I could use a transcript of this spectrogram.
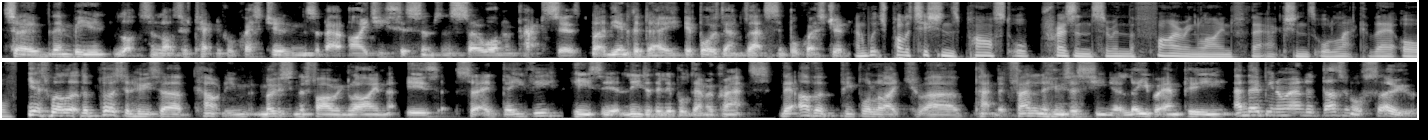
So there'll be lots and lots of technical questions about IT systems and so on and practices. But at the end of the day, it boils down to that simple question. And which politicians, past or present, are in the firing line for their actions? Or lack thereof? Yes, well, the person who's uh, currently most in the firing line is Sir Ed Davey. He's the leader of the Liberal Democrats. There are other people like uh, Pat McFadden, who's a senior Labour MP, and there have been around a dozen or so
